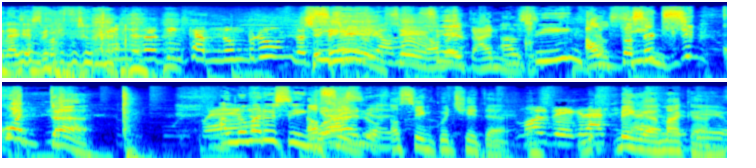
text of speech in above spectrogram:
Gràcies per trucar. No, no tinc cap número? No Sí, tinc... sí, home. sí, home, i tant. El 5, El el 5. 250! El número 5. El gràcies. 5, el 5, Conxita. Molt bé, gràcies. Vinga, maca. Adéu.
